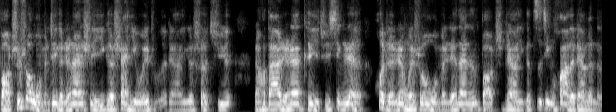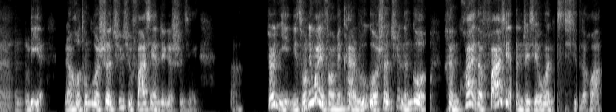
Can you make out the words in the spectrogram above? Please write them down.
保持说我们这个仍然是一个善意为主的这样一个社区。然后大家仍然可以去信任，或者认为说我们仍然能保持这样一个自净化的这样的能力，然后通过社区去发现这个事情，啊，就是你你从另外一方面看，如果社区能够很快的发现这些问题的话，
